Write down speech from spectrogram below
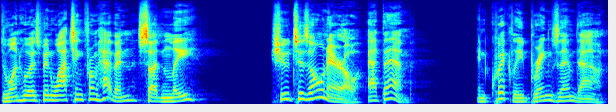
the one who has been watching from heaven suddenly shoots his own arrow at them and quickly brings them down.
